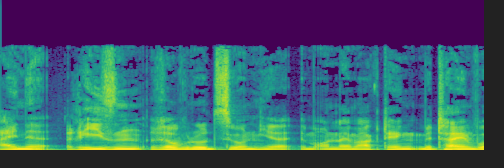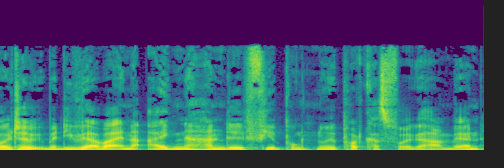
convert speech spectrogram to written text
eine Riesenrevolution hier im Online-Marketing mitteilen wollte, über die wir aber eine eigene Handel 4.0 Podcast-Folge haben werden.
